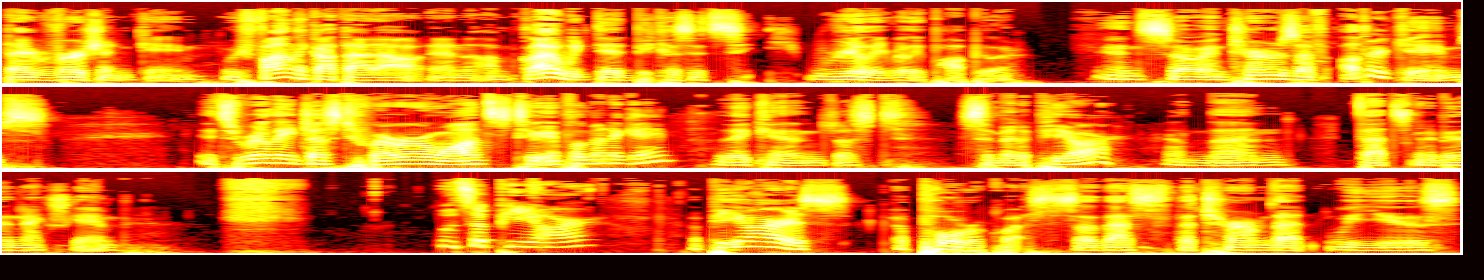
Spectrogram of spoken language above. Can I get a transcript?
divergent game. We finally got that out, and I'm glad we did because it's really, really popular. And so, in terms of other games, it's really just whoever wants to implement a game, they can just submit a PR, and then that's going to be the next game. What's a PR? A PR is a pull request. So that's the term that we use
